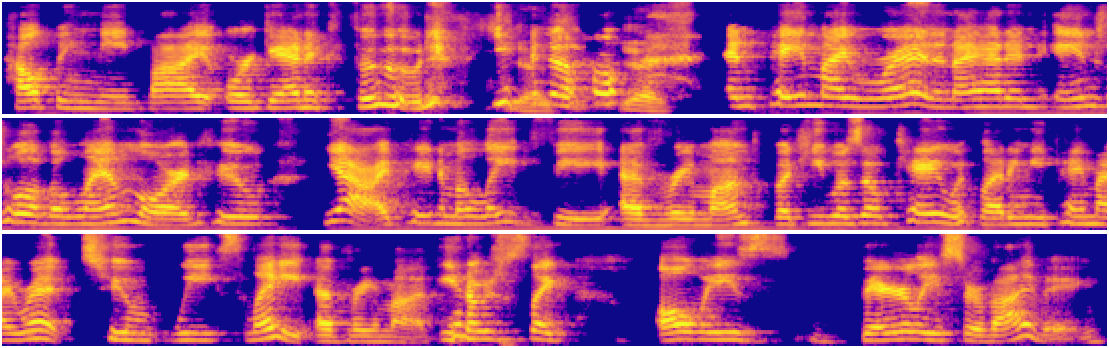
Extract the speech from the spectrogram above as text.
helping me buy organic food you yes, know yes. and pay my rent. And i had an angel of a landlord who yeah i paid him a late fee every month but he was okay with letting me pay my rent two weeks late every month. You know it was just like always barely surviving.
